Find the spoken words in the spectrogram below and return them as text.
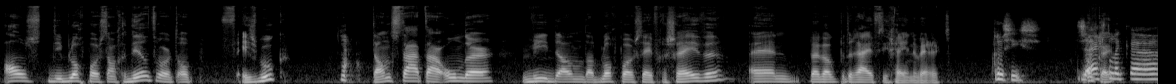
als die blogpost dan gedeeld wordt op Facebook, Ja. dan staat daaronder wie dan dat blogpost heeft geschreven en bij welk bedrijf diegene werkt. Precies. Dus eigenlijk eh,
